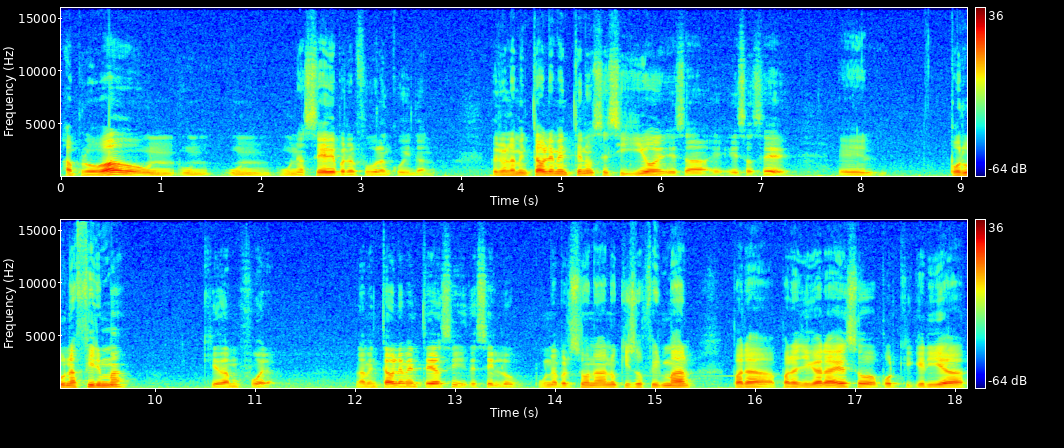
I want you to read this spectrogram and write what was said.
aprobado una sede para el fútbol ancubitano, pero lamentablemente no se siguió esa, esa sede. Por una firma quedamos fuera. Lamentablemente es así, decirlo. Una persona no quiso firmar para, llegar a eso porque quería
